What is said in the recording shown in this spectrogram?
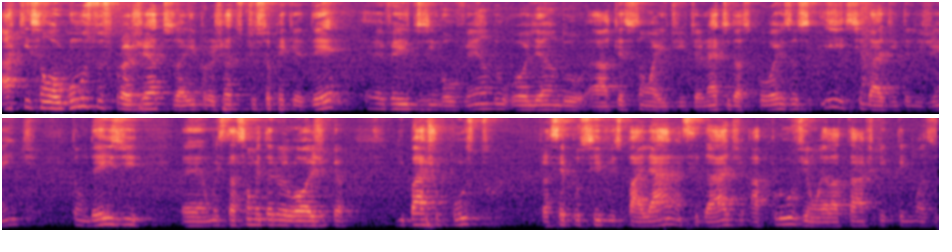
Aqui são alguns dos projetos aí, projetos que o CPQD eh, veio desenvolvendo, olhando a questão aí de internet das coisas e cidade inteligente. Então, desde é, uma estação meteorológica de baixo custo, para ser possível espalhar na cidade. A Pluvion, ela tá, acho que tem umas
